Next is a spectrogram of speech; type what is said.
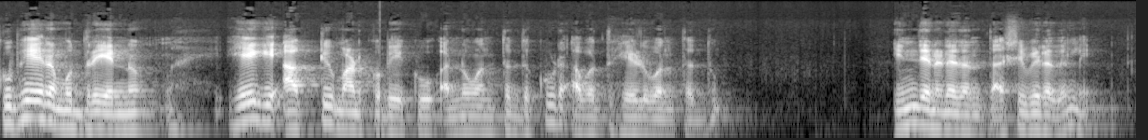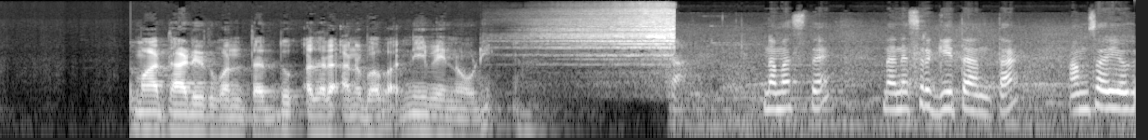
ಕುಬೇರ ಮುದ್ರೆಯನ್ನು ಹೇಗೆ ಆಕ್ಟಿವ್ ಮಾಡ್ಕೋಬೇಕು ಅನ್ನುವಂಥದ್ದು ಕೂಡ ಅವತ್ತು ಹೇಳುವಂಥದ್ದು. ಹಿಂದೆ ನಡೆದಂಥ ಶಿಬಿರದಲ್ಲಿ ಮಾತಾಡಿರುವಂಥದ್ದು, ಅದರ ಅನುಭವ ನೀವೇ ನೋಡಿ. ನಮಸ್ತೆ, ನನ್ನ ಹೆಸರು ಗೀತಾ ಅಂತ. ಹಂಸಯೋಗ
